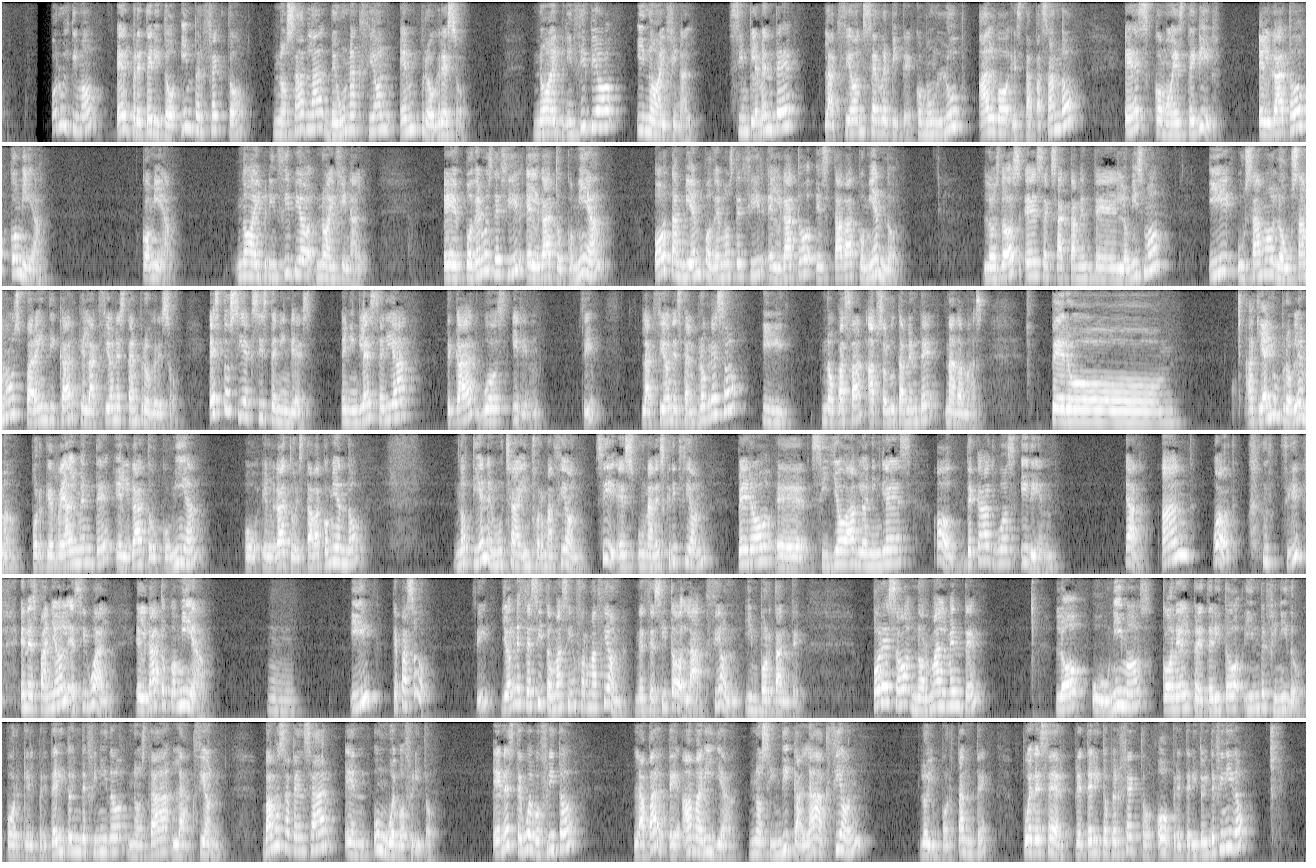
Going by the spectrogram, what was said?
Por último, el pretérito imperfecto nos habla de una acción en progreso. No hay principio y no hay final. Simplemente la acción se repite como un loop, algo está pasando. Es como este GIF. El gato comía. Comía. No hay principio, no hay final. Eh, podemos decir el gato comía o también podemos decir el gato estaba comiendo. Los dos es exactamente lo mismo y usamos, lo usamos para indicar que la acción está en progreso. Esto sí existe en inglés. En inglés sería The cat was eating. ¿Sí? La acción está en progreso y no pasa absolutamente nada más. Pero aquí hay un problema, porque realmente el gato comía o el gato estaba comiendo no tiene mucha información. Sí, es una descripción, pero eh, si yo hablo en inglés, oh, the cat was eating. Yeah, and what? ¿Sí? En español es igual. El gato comía. Mm, ¿Y qué pasó? ¿Sí? Yo necesito más información, necesito la acción importante. Por eso, normalmente, lo unimos con el pretérito indefinido, porque el pretérito indefinido nos da la acción. Vamos a pensar en un huevo frito. En este huevo frito, la parte amarilla nos indica la acción, lo importante, puede ser pretérito perfecto o pretérito indefinido,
